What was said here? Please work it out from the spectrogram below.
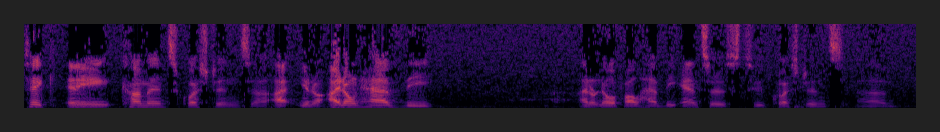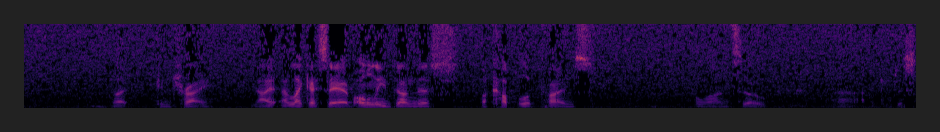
take any comments, questions. Uh, I, you know, I don't have the. I don't know if I'll have the answers to questions, um, but can try. I, like I say, I've only done this couple of times along, so uh, I can just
